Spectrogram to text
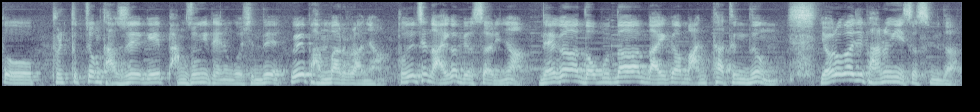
또 불특정 다수에게 방송이 되는 것인데 왜 반말을 하냐? 도대체 나이가 몇 살이냐? 내가 너보다 나이가 많다 등등 여러 가지 반응이 있었습니다.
